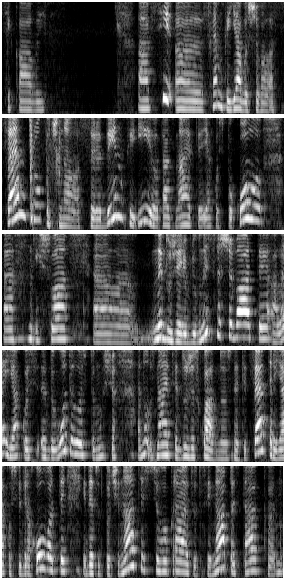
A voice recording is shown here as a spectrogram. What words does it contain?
цікавий. Всі е, схемки я вишивала з центру, починала з серединки, і отак, знаєте, якось по колу е, йшла. Е, не дуже люблю вниз вишивати, але якось доводилось, тому що, ну, знаєте, дуже складно знайти центр, якось відраховувати, і де тут починати з цього краю, тут цей напис, так, ну,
